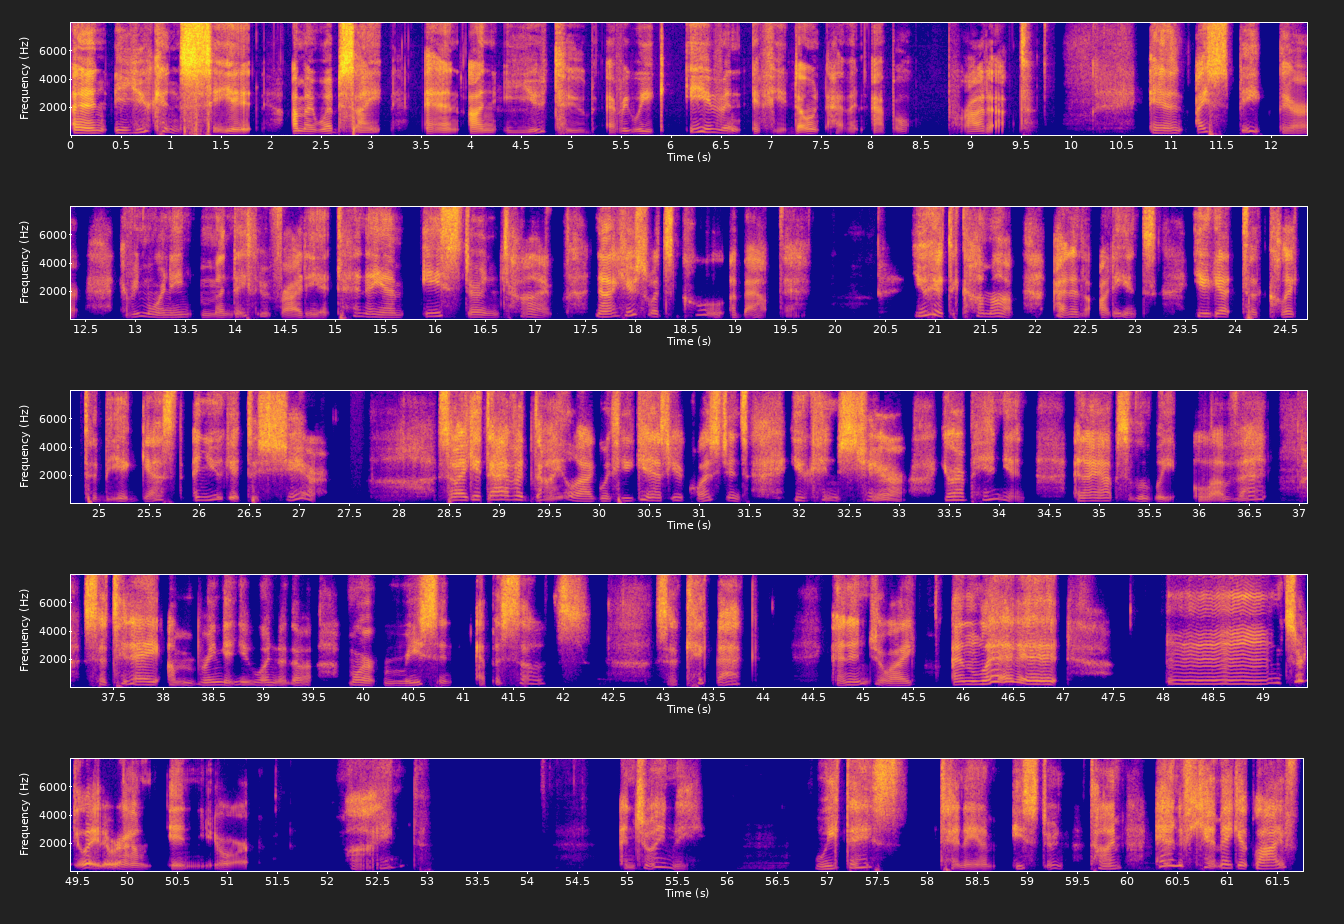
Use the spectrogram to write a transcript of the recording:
And you can see it on my website and on YouTube every week even if you don't have an Apple product. And I speak there every morning, Monday through Friday at 10 a.m. Eastern Time. Now, here's what's cool about that. You get to come up out of the audience. You get to click to be a guest and you get to share so I get to have a dialogue with you. You can ask your questions. You can share your opinion. And I absolutely love that. So today I'm bringing you one of the more recent episodes. So kick back and enjoy and let it mm, circulate around in your mind. And join me weekdays 10 a.m. Eastern time. And if you can't make it live,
